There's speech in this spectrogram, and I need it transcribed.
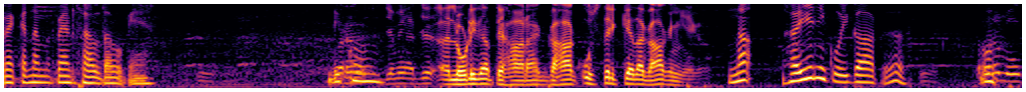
ਮੈਂ ਕਹਿੰਦਾ ਮੈਂ 65 ਸਾਲ ਦਾ ਹੋ ਗਿਆ ਦੇਖੋ। ਜਿਵੇਂ ਅੱਜ ਲੋਹੜੀ ਦਾ ਤਿਹਾਰ ਹੈ ਗਾਹਕ ਉਸ ਤਰੀਕੇ ਦਾ ਗਾਹਕ ਨਹੀਂ ਹੈਗਾ। ਨਾ ਹੈ ਹੀ ਨਹੀਂ ਕੋਈ ਗਾਹਕ। ਮਤਲਬ ਲੋਕ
